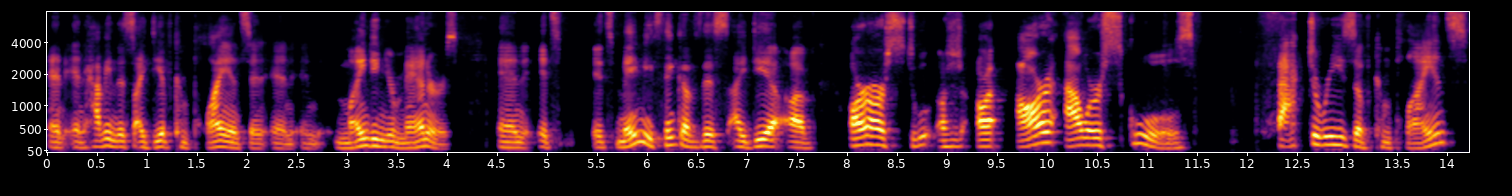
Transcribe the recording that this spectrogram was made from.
and, and having this idea of compliance and, and, and minding your manners. And it's it's made me think of this idea of are our stu- are, are our schools factories of compliance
